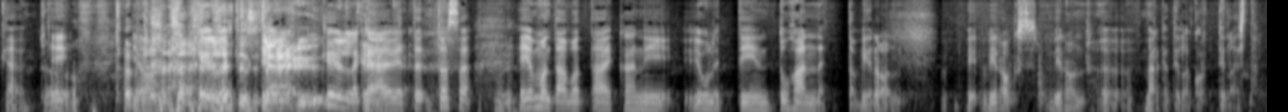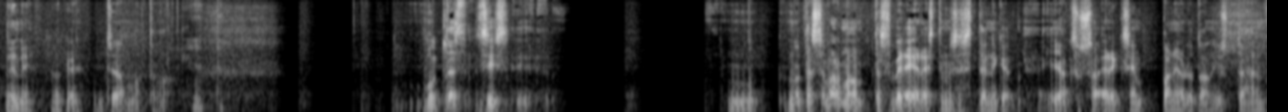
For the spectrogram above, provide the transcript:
käy. Sehän Ei, on Joo, kyllä, Että sitä- kyllä, kyllä käy. Että tuossa Niin. ei ole monta vuotta aikaa, niin juhlittiin tuhannetta Viron, Vi- Viroks, Viron ö, märkätilakorttilaista. Niin, niin. okei. Okay. Se on mahtavaa. Että, Mutta tässä siis, no tässä varmaan tässä veden eristämisessä sitten niin jaksossa erikseen paneudutaan just tähän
